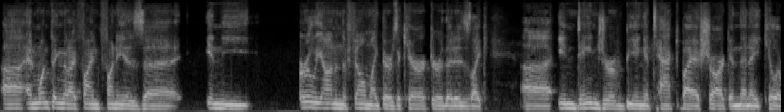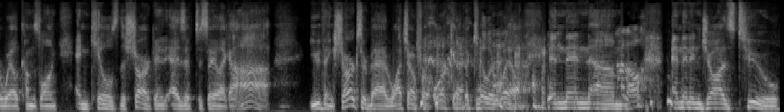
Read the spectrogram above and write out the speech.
Uh, and one thing that I find funny is uh, in the early on in the film, like there's a character that is like uh, in danger of being attacked by a shark, and then a killer whale comes along and kills the shark, as if to say, like, "Aha." You think sharks are bad? Watch out for Orca, the killer whale. And then, um, and then in Jaws two,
